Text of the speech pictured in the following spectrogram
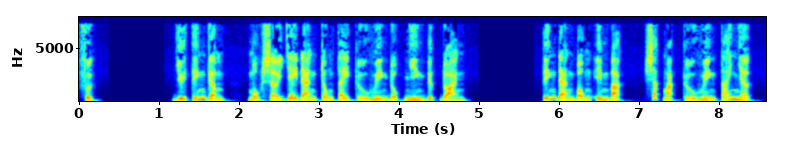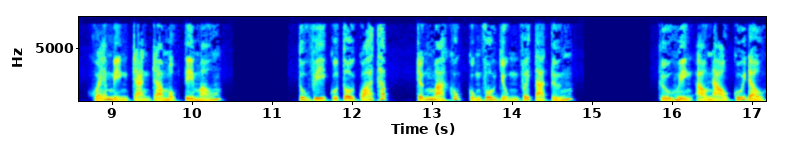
Phực. Dưới tiếng gầm, một sợi dây đàn trong tay cửu huyền đột nhiên đứt đoạn. Tiếng đàn bỗng im bặt, sắc mặt cửu huyền tái nhợt, khóe miệng tràn ra một tia máu. Tu vi của tôi quá thấp, trấn ma khúc cũng vô dụng với tà tướng. Cửu huyền ảo não cúi đầu.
